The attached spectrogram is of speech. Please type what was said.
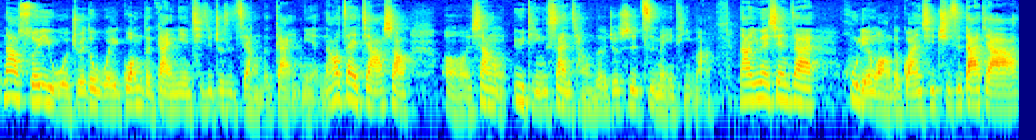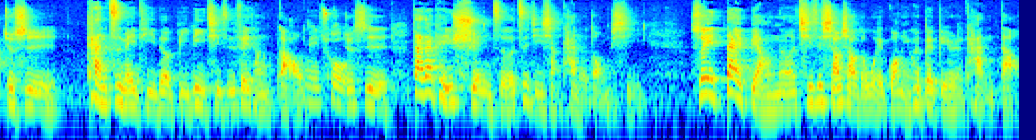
那所以我觉得微光的概念其实就是这样的概念，然后再加上呃，像玉婷擅长的就是自媒体嘛。那因为现在互联网的关系，其实大家就是看自媒体的比例其实非常高，没错，就是大家可以选择自己想看的东西。所以代表呢，其实小小的微光也会被别人看到。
